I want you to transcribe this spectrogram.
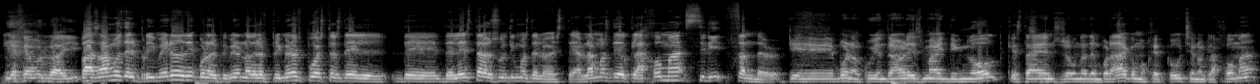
Dejémoslo ahí. Pasamos del primero, de, bueno, del primero no, de los primeros puestos del, del, este a los últimos del oeste. Hablamos de Oklahoma City Thunder. Que, bueno, cuyo entrenador es Mike Dignold, que está en su segunda temporada como head coach en Oklahoma.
